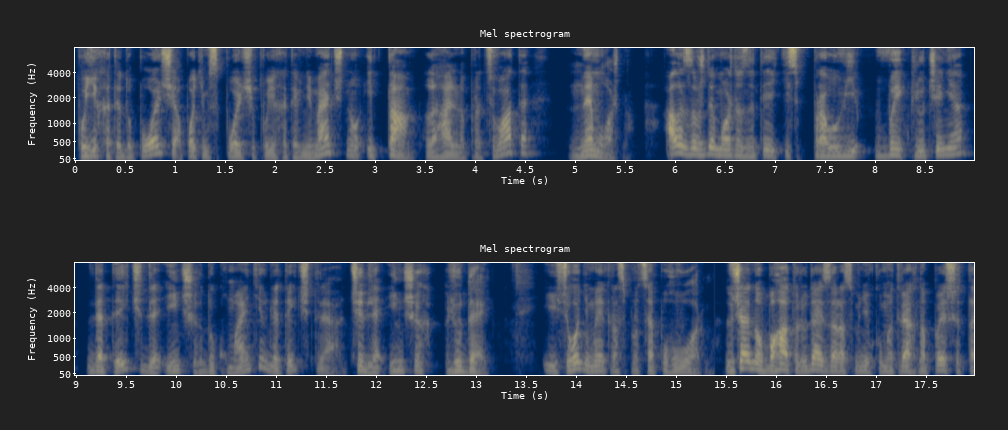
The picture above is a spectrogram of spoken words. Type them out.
поїхати до Польщі, а потім з Польщі поїхати в Німеччину і там легально працювати не можна. Але завжди можна знайти якісь правові виключення для тих чи для інших документів, для тих чи для, чи для інших людей. І сьогодні ми якраз про це поговоримо. Звичайно, багато людей зараз мені в коментарях напише, та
